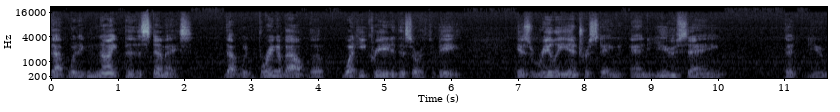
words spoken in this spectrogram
that would ignite the histemes, that would bring about the what he created this earth to be, is really interesting. And you saying that you,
